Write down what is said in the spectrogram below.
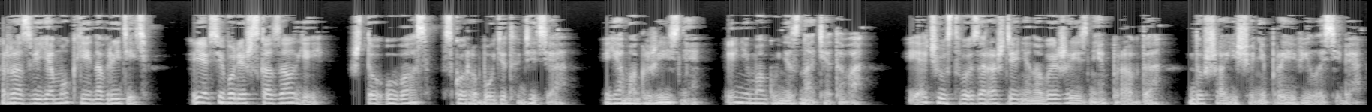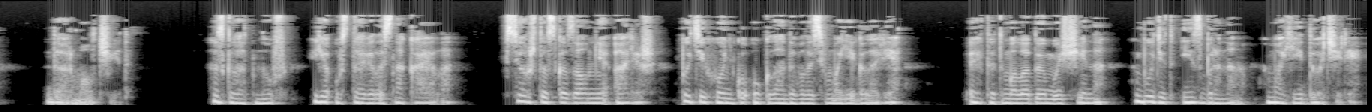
«Разве я мог ей навредить? Я всего лишь сказал ей, что у вас скоро будет дитя. Я маг жизни и не могу не знать этого. Я чувствую зарождение новой жизни, правда, душа еще не проявила себя. Дар молчит. Сглотнув, я уставилась на Кайла. Все, что сказал мне Алиш, потихоньку укладывалось в моей голове. Этот молодой мужчина будет избранным моей дочери.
